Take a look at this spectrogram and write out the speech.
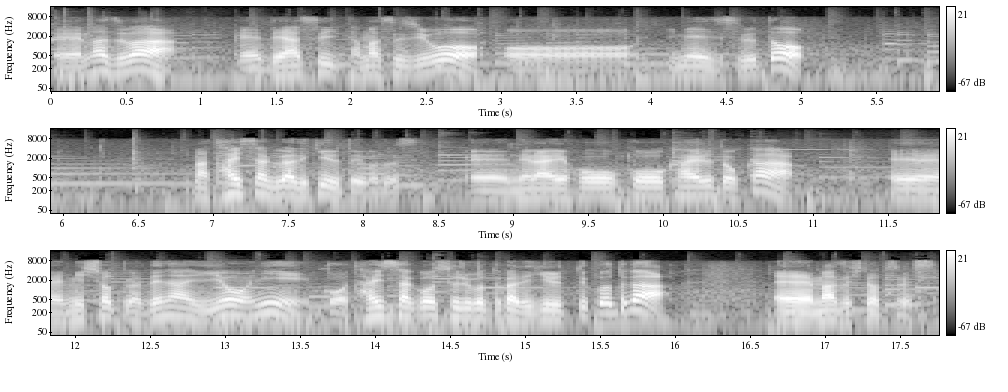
えー、まずは、え、出やすい球筋をイメージすると、まあ、対策ができるということです、えー、狙い方向を変えるとか、えー、ミスショットが出ないようにこう対策をすることができるということが、えー、まず一つです。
